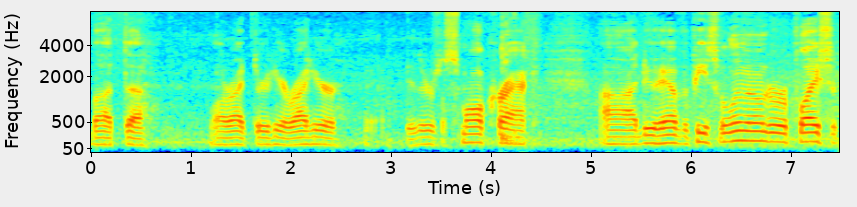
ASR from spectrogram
but uh, well, right through here, right here, there's a small crack. Uh, I do have the piece of aluminum to replace it.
